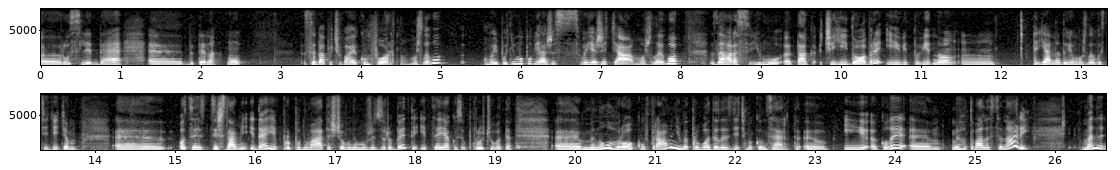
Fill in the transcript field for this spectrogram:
е, руслі, де е, дитина ну, себе почуває комфортно. Можливо, в майбутньому пов'яже своє життя. Можливо, зараз йому так чи їй добре, і відповідно. Я надаю можливості дітям е, оце ці ж самі ідеї пропонувати, що вони можуть зробити, і це якось обкручувати. Е, минулого року, в травні, ми проводили з дітьми концерт. Е, і е, коли е, ми готували сценарій, в мене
